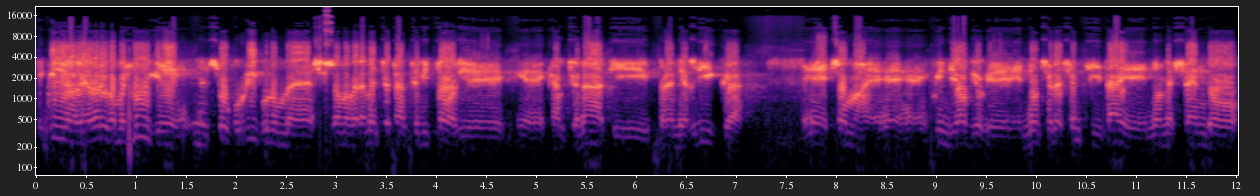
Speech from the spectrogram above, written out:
E quindi un allenatore come lui che nel suo curriculum eh, ci sono veramente tante vittorie, eh, campionati, Premier League, eh, insomma, eh, quindi è ovvio che non se l'è sentita e non essendo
